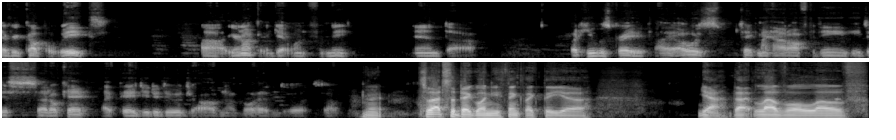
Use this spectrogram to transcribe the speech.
every couple weeks. Uh, you're not going to get one from me. And, uh, but he was great. I always take my hat off to Dean. He just said, okay, I paid you to do a job. Now go ahead and do it. So, right. So that's the big one. You think like the, uh, yeah, that level of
